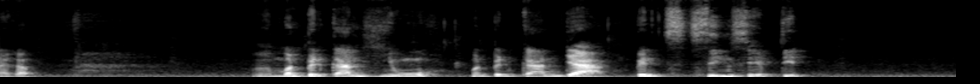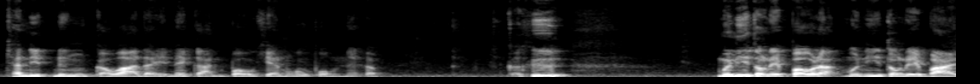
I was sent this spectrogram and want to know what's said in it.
นะครับมันเป็นการหิว มันเป็นการอยาก เป็นสิ่งเสพติด ชนิดหนึ่งกว่าได้ในการเป่าแคนของผมนะครับ ก็คือมื้อนี้ต้องได้เป่าละมื้อนี้ต้องได้บาย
